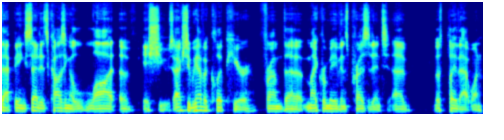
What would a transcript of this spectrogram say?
that being said, it's causing a lot of issues. Actually, we have a clip here from the MacroMavens president. Uh, let's play that one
